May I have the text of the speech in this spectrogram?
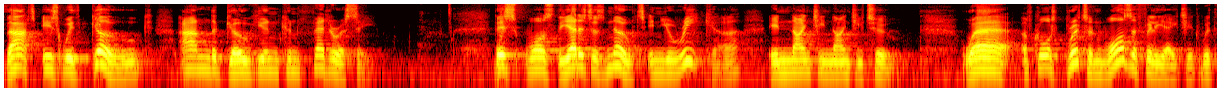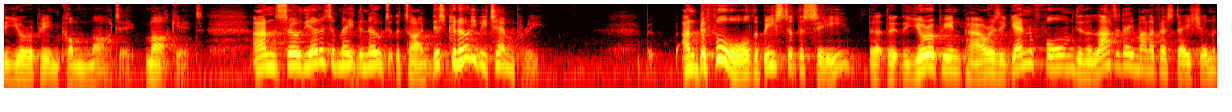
that is with Gog and the Gogian Confederacy. This was the editor's note in Eureka in 1992, where, of course, Britain was affiliated with the European Common Market. And so the editor made the note at the time this can only be temporary. And before the beast of the sea, the, the, the, European power is again formed in the latter day manifestation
